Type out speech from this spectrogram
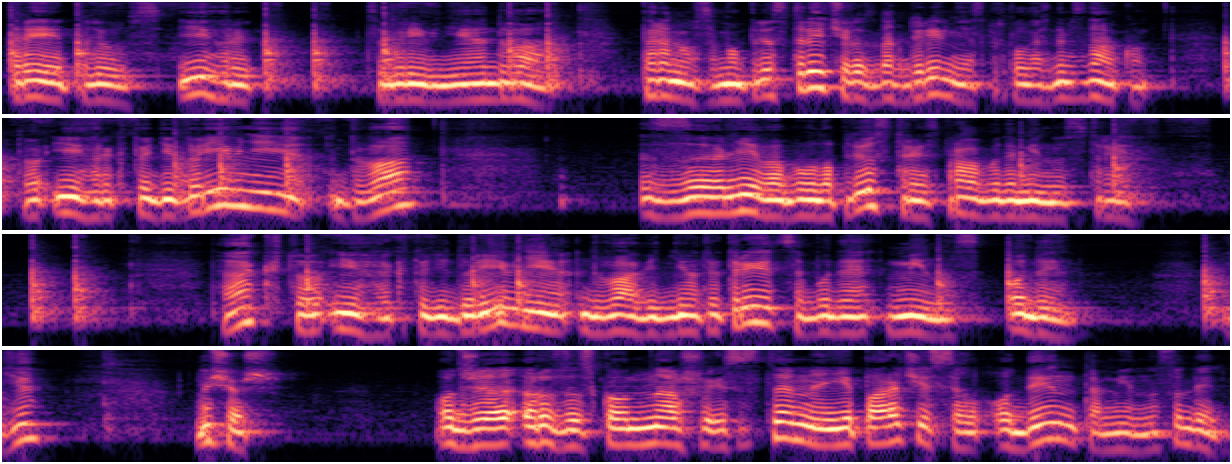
3 плюс y це дорівнює 2. Переносимо плюс 3 через знак дорівнює з протилежним знаком. То y тоді дорівнює 2. Зліва було плюс 3, справа буде мінус 3. Так, то y тоді дорівнює 2 відняти 3, це буде мінус 1. Є? Ну що ж, отже, розв'язком нашої системи є пара чисел 1 та мінус 1.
